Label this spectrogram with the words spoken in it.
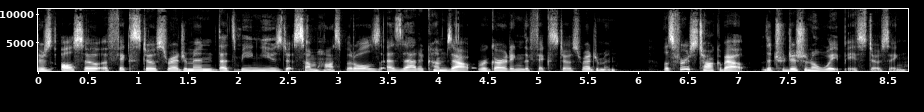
There's also a fixed dose regimen that's being used at some hospitals as data comes out regarding the fixed dose regimen. Let's first talk about the traditional weight based dosing.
